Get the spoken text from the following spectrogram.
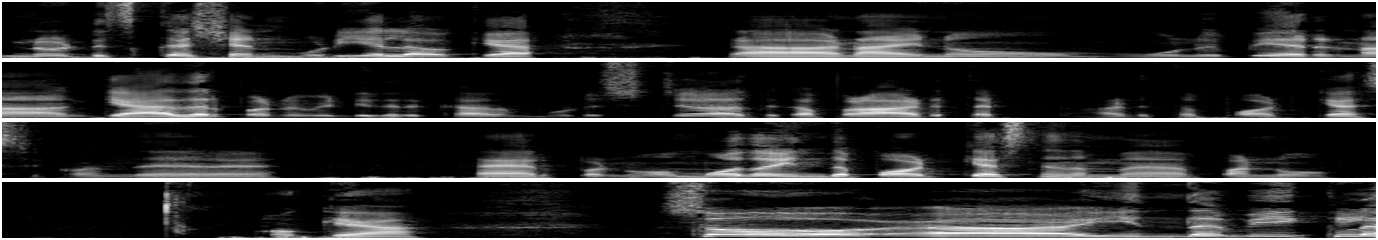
இன்னும் டிஸ்கஷன் முடியலை ஓகே நான் இன்னும் மூணு பேர் நான் கேதர் பண்ண வேண்டியது இருக்கு. அதை முடிச்சுட்டு அதுக்கப்புறம் அடுத்த அடுத்த பாட்காஸ்ட்டுக்கு வந்து தயார் பண்ணுவோம். மொதல் இந்த பாட்காஸ்ட் நம்ம பண்ணுவோம். ஓகேயா ஸோ இந்த வீக்ல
